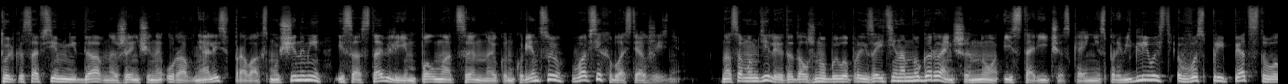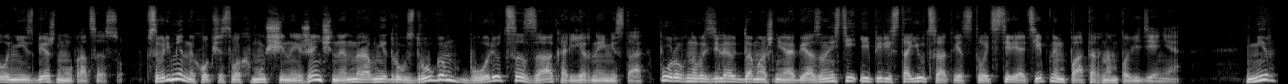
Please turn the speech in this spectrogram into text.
Только совсем недавно женщины уравнялись в правах с мужчинами и составили им полноценную конкуренцию во всех областях жизни. На самом деле это должно было произойти намного раньше, но историческая несправедливость воспрепятствовала неизбежному процессу. В современных обществах мужчины и женщины наравне друг с другом борются за карьерные места, поровну разделяют домашние обязанности и перестают соответствовать стереотипным паттернам поведения. Мир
